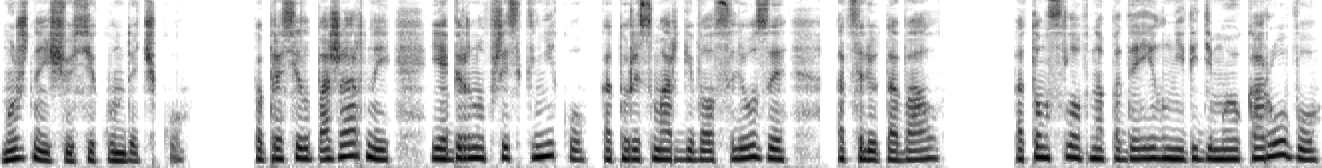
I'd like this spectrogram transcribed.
Можно еще секундочку? Попросил пожарный и, обернувшись к Нику, который смаргивал слезы, отсалютовал, потом словно подоил невидимую корову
